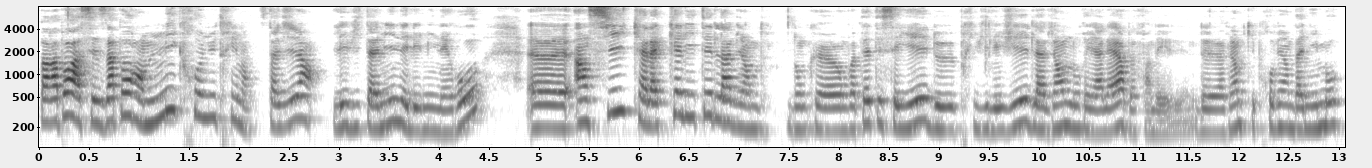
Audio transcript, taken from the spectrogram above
par rapport à ses apports en micronutriments, c'est-à-dire les vitamines et les minéraux. Euh, ainsi qu'à la qualité de la viande. Donc euh, on va peut-être essayer de privilégier de la viande nourrie à l'herbe, enfin de la viande qui provient d'animaux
